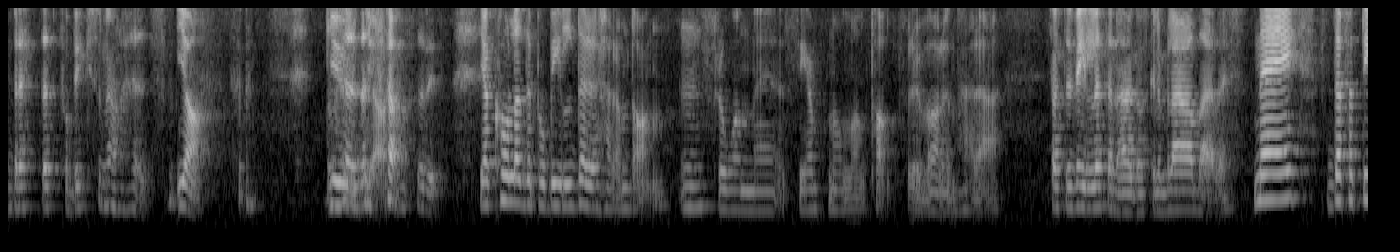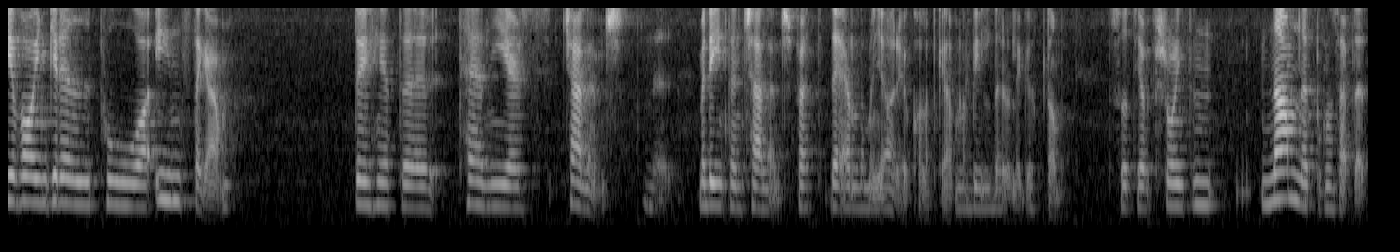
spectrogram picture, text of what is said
brättet på byxorna har höjts. Ja. Gud, ja. samtidigt. Jag kollade på bilder häromdagen Mm. från eh, sent 00-tal. För det var den här... eh, För att du ville att dina ögon skulle blöda eller? Nej, därför att det var en grej på Instagram. Det heter 10 years challenge. Nej. Men det är inte en challenge för att det enda man gör är att kolla på gamla bilder och lägga upp dem. Så att jag förstår inte namnet på konceptet.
